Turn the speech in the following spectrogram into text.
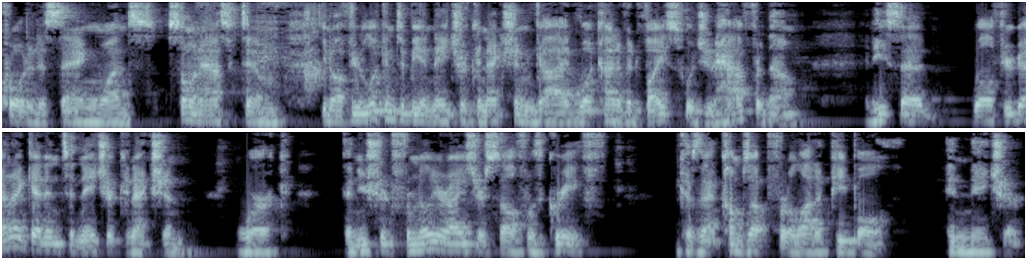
quoted as saying once, someone asked him, you know, if you're looking to be a nature connection guide, what kind of advice would you have for them? And he said, well, if you're going to get into nature connection work, then you should familiarize yourself with grief because that comes up for a lot of people in nature.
